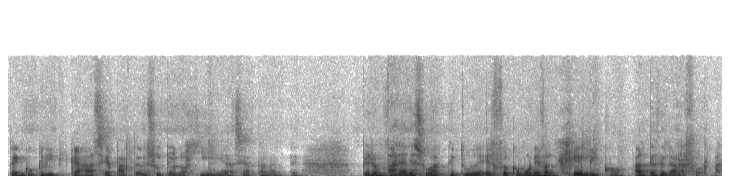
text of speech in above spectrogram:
tengo críticas hacia parte de su teología, ciertamente, pero en varias de sus actitudes él fue como un evangélico antes de la reforma.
